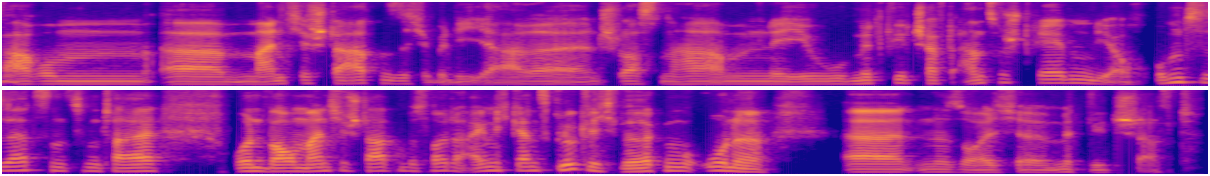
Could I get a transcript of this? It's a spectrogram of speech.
warum äh, manche Staaten sich über die Jahre entschlossen haben, eine EU-Mitgliedschaft anzustreben, die auch umzusetzen zum Teil, und warum manche Staaten bis heute eigentlich ganz glücklich wirken ohne äh, eine solche Mitgliedschaft.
